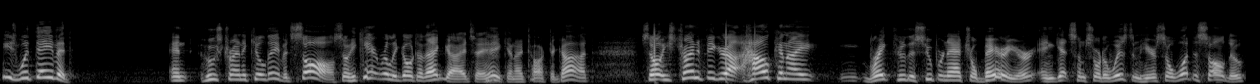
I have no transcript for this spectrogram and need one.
He's with David. And who's trying to kill David? Saul. So he can't really go to that guy and say, hey, can I talk to God? So he's trying to figure out how can I break through the supernatural barrier and get some sort of wisdom here. So what does Saul do?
